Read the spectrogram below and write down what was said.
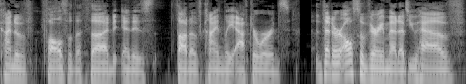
kind of falls with a thud and is thought of kindly afterwards, that are also very meta. You have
